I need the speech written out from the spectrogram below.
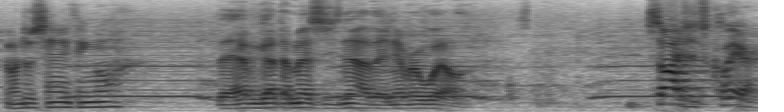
You want to say anything more? They haven't got the message now. They never will. Sergeant's clear.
